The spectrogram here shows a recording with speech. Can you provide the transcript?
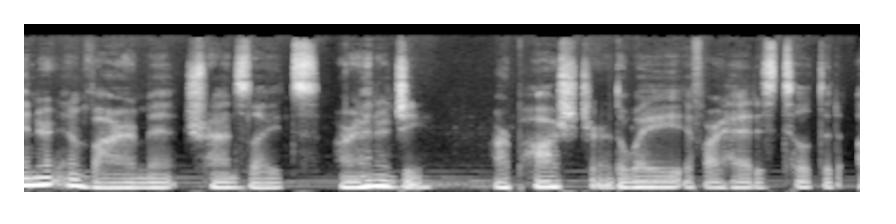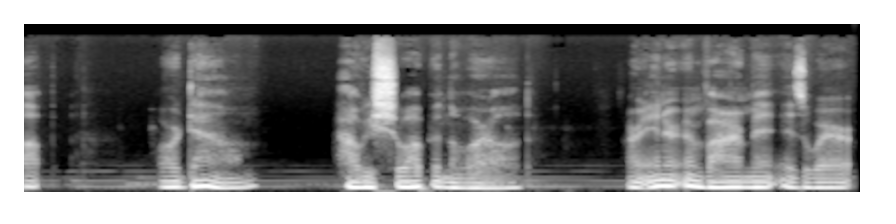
inner environment translates our energy, our posture, the way if our head is tilted up or down, how we show up in the world. Our inner environment is where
